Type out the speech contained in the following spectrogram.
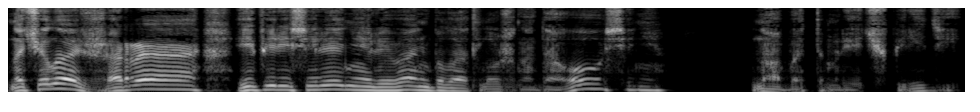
началась жара, и переселение Ливань было отложено до осени. Но об этом речь впереди.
